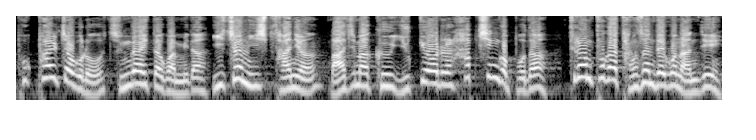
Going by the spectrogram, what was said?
폭발적으로 증가했다고 합니다. 2024년 마지막 그 6개월을 합친 것보다 트럼프가 당선되고 난 뒤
